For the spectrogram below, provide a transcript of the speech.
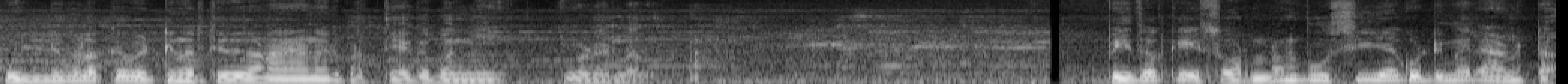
പുല്ലുകളൊക്കെ വെട്ടി നിർത്തിയത് കാണാനാണ് ഒരു പ്രത്യേക ഭംഗി ഇവിടെ ഉള്ളത്. അപ്പം ഇതൊക്കെ സ്വർണം പൂശിയ കൊട്ടിമേലാണ് കേട്ടോ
